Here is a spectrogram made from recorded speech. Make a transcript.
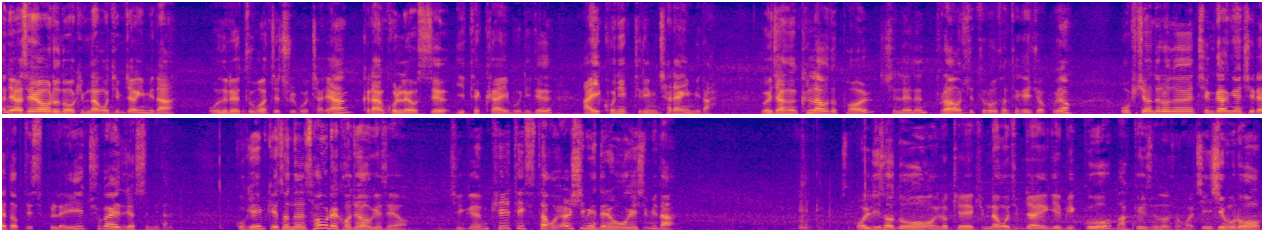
안녕하세요. 르노 김남호 팀장입니다. 오늘의 두 번째 출고 차량 그랑콜레오스 이테크 하이브리드 아이코닉 트림 차량입니다. 외장은 클라우드 펄 실내는 브라운 시트로 선택해 주셨고요. 옵션으로는 증강현실 헤드업 디스플레이 추가해 드렸습니다. 고객님께서는 서울에 거주하고 계세요. 지금 KTX 타고 열심히 내려오고 계십니다. 멀리서도 이렇게 김남호 팀장에게 믿고 맡겨주셔서 정말 진심으로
